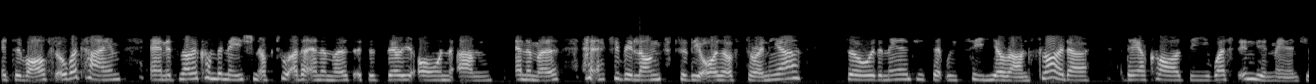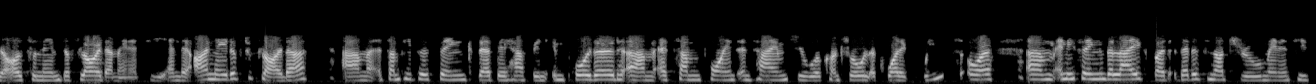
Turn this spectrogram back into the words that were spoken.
it's evolved over time, and it's not a combination of two other animals. It's its very own um, animal. It actually belongs to the order of Sirenia. So the manatees that we see here around Florida, they are called the West Indian manatee, also named the Florida manatee, and they are native to Florida. Um, some people think that they have been imported um, at some point in time to uh, control aquatic weeds or um, anything the like, but that is not true. Manatees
